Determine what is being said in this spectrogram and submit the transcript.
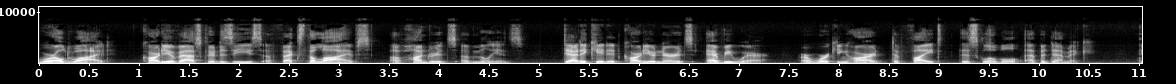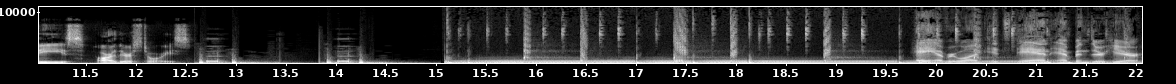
Worldwide, cardiovascular disease affects the lives of hundreds of millions. Dedicated cardio nerds everywhere are working hard to fight this global epidemic. These are their stories. Hey everyone, it's Dan Ambinder here.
